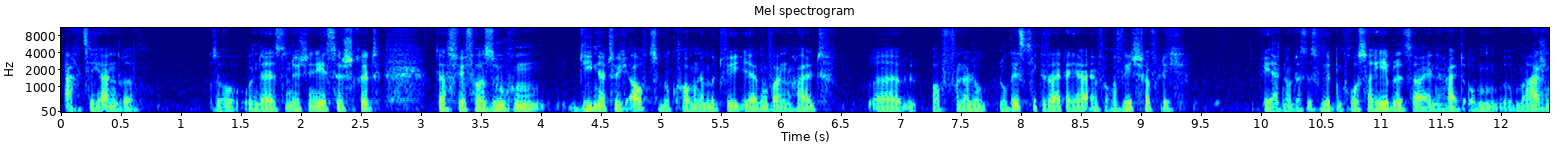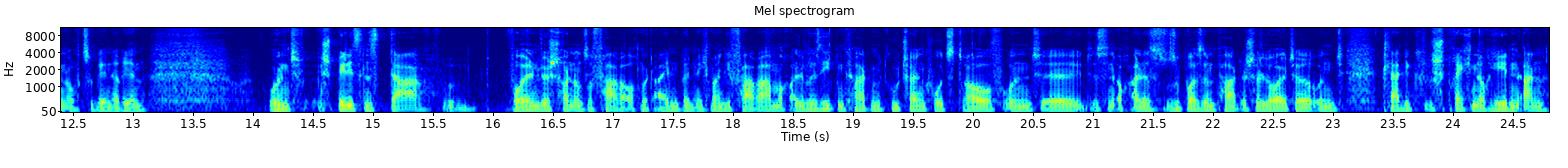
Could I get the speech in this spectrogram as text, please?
80 andere. So, und da ist natürlich der nächste Schritt, dass wir versuchen, die natürlich auch zu bekommen, damit wir irgendwann halt äh, auch von der Logistikseite her einfach auch wirtschaftlich werden. Und das ist, wird ein großer Hebel sein, halt um Margen auch zu generieren. Und spätestens da wollen wir schon unsere Fahrer auch mit einbinden. Ich meine, die Fahrer haben auch alle Visitenkarten mit Gutscheincodes drauf und äh, das sind auch alles super sympathische Leute und klar, die sprechen auch jeden an.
